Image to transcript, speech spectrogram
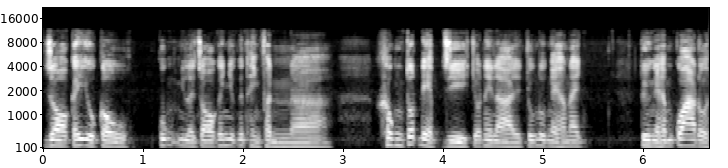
do cái yêu cầu cũng như là do cái những cái thành phần à, không tốt đẹp gì, cho nên là chúng tôi ngày hôm nay từ ngày hôm qua rồi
